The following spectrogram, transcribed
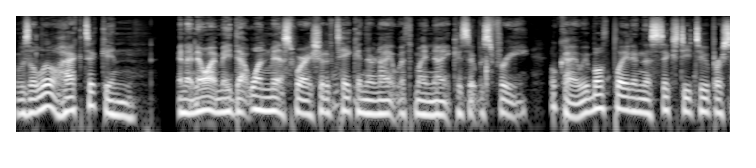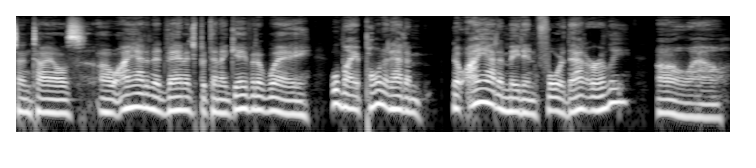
It was a little hectic and and I know I made that one miss where I should have taken their knight with my knight because it was free. Okay, we both played in the 62 percentiles. Oh, I had an advantage, but then I gave it away. Oh, my opponent had a... No, I had a mate in four that early? Oh, wow.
